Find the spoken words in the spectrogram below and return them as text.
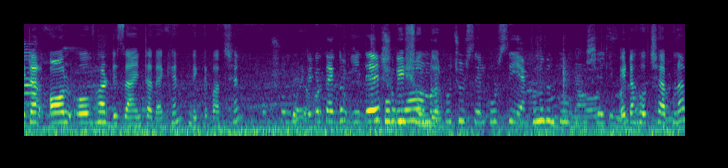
এটার অল ওভার ডিজাইনটা দেখেন দেখতে পাচ্ছেন? এটা কিন্তু একদম ঈদের খুবই সুন্দর। প্রচুর সেল করছি এখনও কিন্তু এটা হচ্ছে আপনার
